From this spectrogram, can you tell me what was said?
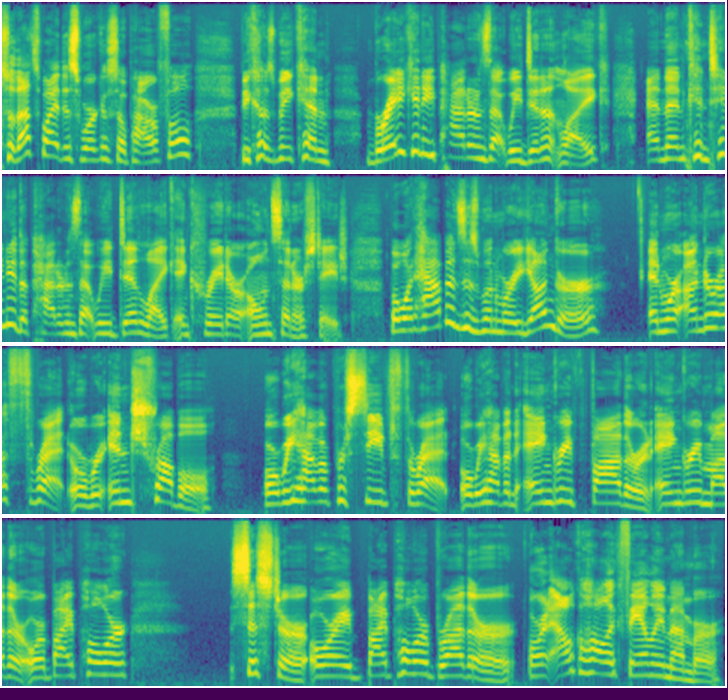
So that's why this work is so powerful because we can break any patterns that we didn't like and then continue the patterns that we did like and create our own center stage. But what happens is when we're younger and we're under a threat or we're in trouble or we have a perceived threat or we have an angry father, an angry mother, or bipolar sister or a bipolar brother or an alcoholic family member.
